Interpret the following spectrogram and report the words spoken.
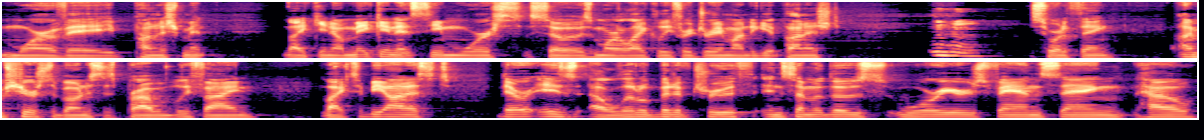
more of a punishment, like you know, making it seem worse, so it was more likely for Draymond to get punished, mm-hmm. sort of thing. I'm sure Sabonis is probably fine. Like to be honest, there is a little bit of truth in some of those Warriors fans saying how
